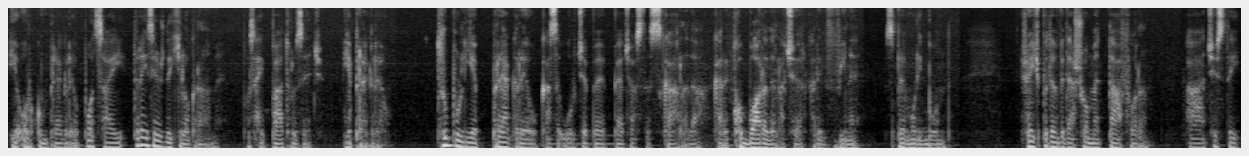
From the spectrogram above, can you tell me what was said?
e oricum prea greu. Poți să ai 30 de kilograme, poți să ai 40, e prea greu. Trupul e prea greu ca să urce pe, pe această scară, da? Care coboară de la cer, care vine spre muribund. Și aici putem vedea și o metaforă a acestei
